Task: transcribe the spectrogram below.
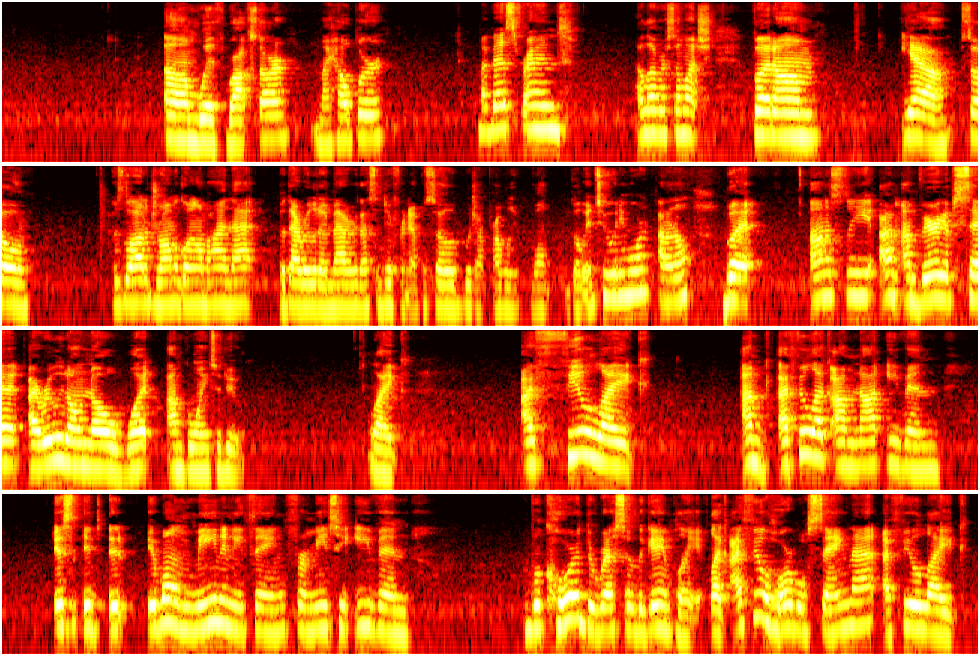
um, with Rockstar, my helper, my best friend. I love her so much. But um, yeah, so there's a lot of drama going on behind that but that really doesn't matter. That's a different episode, which I probably won't go into anymore. I don't know. But honestly, I'm I'm very upset. I really don't know what I'm going to do. Like I feel like I'm I feel like I'm not even it's it it, it won't mean anything for me to even record the rest of the gameplay. Like I feel horrible saying that. I feel like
